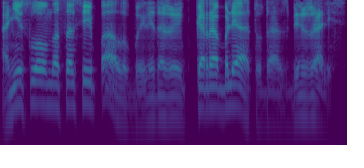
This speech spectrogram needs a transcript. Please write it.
Они словно со всей палубы или даже корабля туда сбежались.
